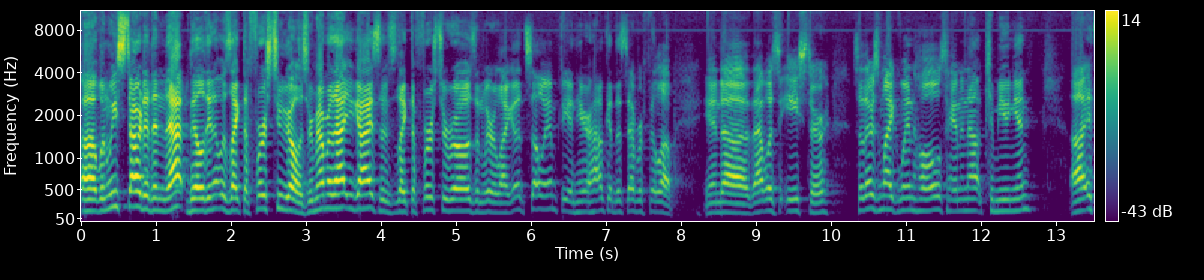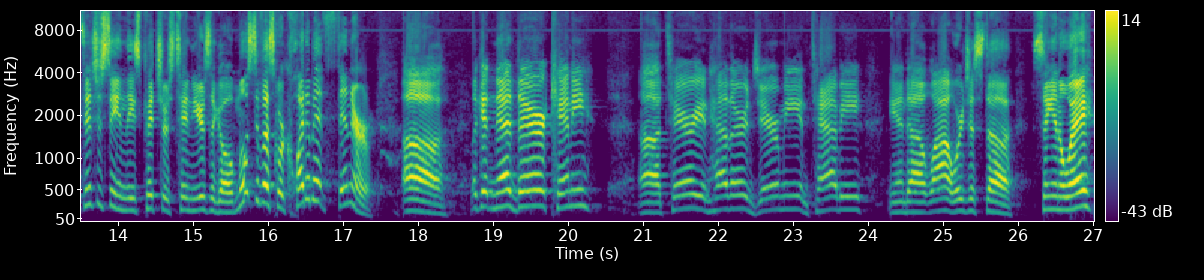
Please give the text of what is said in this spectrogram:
uh, when we started in that building, it was like the first two rows. Remember that, you guys? It was like the first two rows, and we were like, oh, it's so empty in here. How could this ever fill up? And uh, that was Easter. So there's Mike Winholes handing out communion. Uh, it's interesting, these pictures 10 years ago, most of us were quite a bit thinner. Uh, look at Ned there, Kenny, uh, Terry, and Heather, and Jeremy, and Tabby. And uh, wow, we're just uh, singing away.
